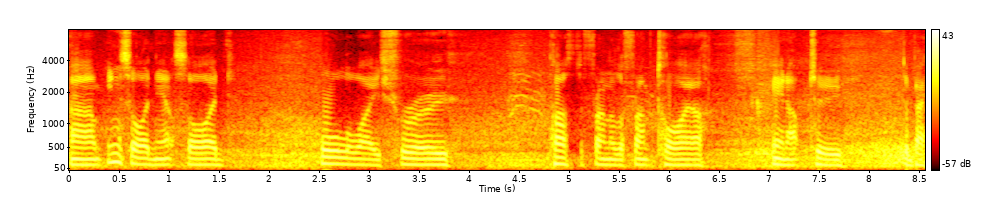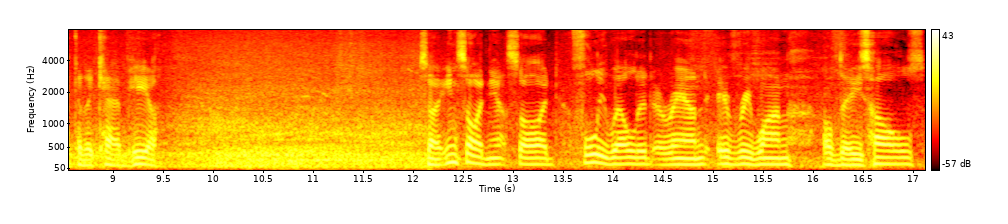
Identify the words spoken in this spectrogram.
um, inside and outside all the way through past the front of the front tyre and up to the back of the cab here so inside and outside, fully welded around every one of these holes,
